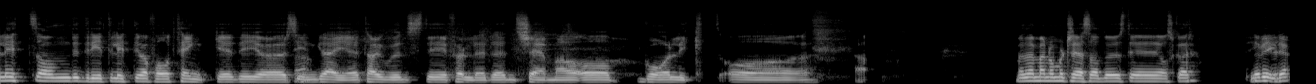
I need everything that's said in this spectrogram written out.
litt sånn De driter litt i hva folk tenker, de gjør sin greie. Tiger Woods, de følger et skjema og går likt og Ja. Men hvem er nummer tre, sa du, Sti Oskar? Det er Vigre.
